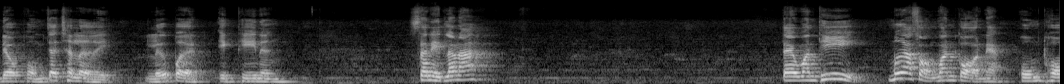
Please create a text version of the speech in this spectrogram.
เดี๋ยวผมจะเฉลย หรือเปิดอีกทีหนึ่งสนิทแล้วนะ แต่วันที่เมื่อสองวันก่อนเนี่ย ผมโทร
